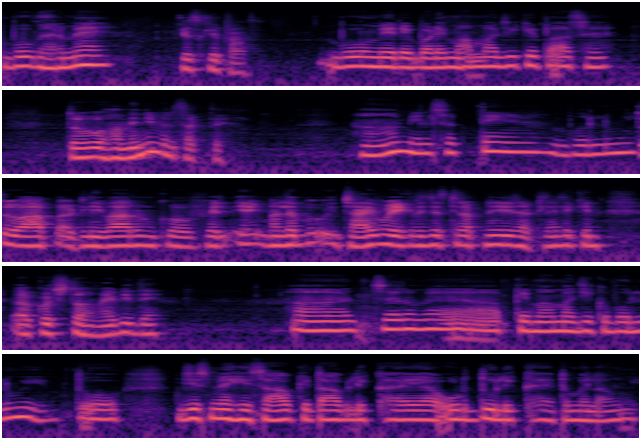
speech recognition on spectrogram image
वो घर में है। किसके पास? वो मेरे बड़े मामा जी के पास हैं। तो वो हमें नहीं मिल सकते? हाँ मिल सकते हैं बोल लूँगी। तो आप अगली बार उनको फिर मतलब चाहे वो एक रजिस्टर अपने लिए रख लें लेकिन कुछ तो हमें भी दें। हाँ चलो मैं आपके मामा जी को बोल लूँगी तो जिसमें हिसाब किताब लिखा है या उर्दू लिखा है तो मैं लाऊँगी।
